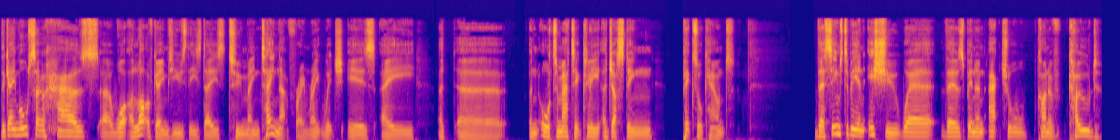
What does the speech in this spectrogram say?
the game also has uh, what a lot of games use these days to maintain that frame rate, which is a, a uh, an automatically adjusting pixel count. There seems to be an issue where there's been an actual kind of code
